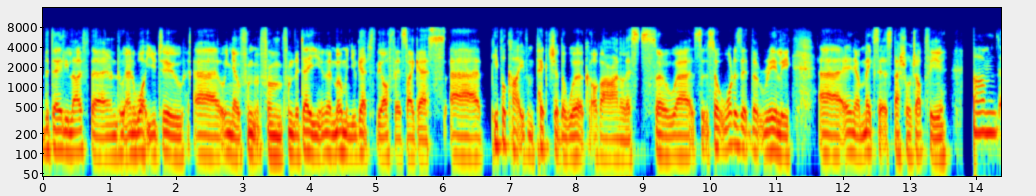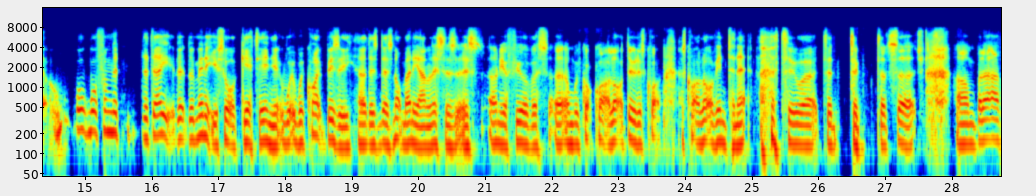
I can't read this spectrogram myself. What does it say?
the daily life there and and what you do. Uh, you know, from from from the day you, the moment you get to the office, I guess uh, people can't even picture the work of our analysts. So, uh, so so what is it that really uh, you know makes it a special job for you? Um, well, well, from the, the day, the, the minute you sort of get in, we're, quite busy. Uh, there's there's not many analysts. There's, there's only a few of us, uh, and we've got quite a lot to do. There's quite there's quite a lot of internet to uh, to to to search. Um, but I,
